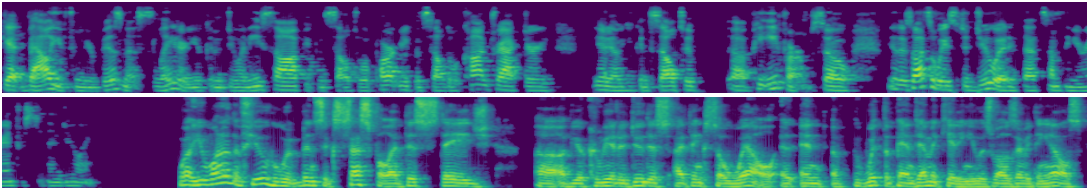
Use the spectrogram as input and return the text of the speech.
get value from your business later. You can do an ESOP, you can sell to a partner, you can sell to a contractor, you know, you can sell to uh, PE firms. So, you know, there's lots of ways to do it if that's something you're interested in doing. Well, you're one of the few who have been successful at this stage uh, of your career to do this, I think, so well, and, uh, with the pandemic hitting you as well as everything else.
